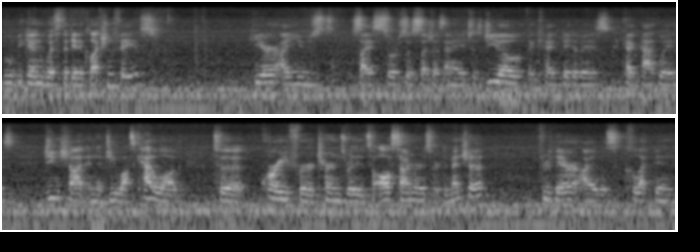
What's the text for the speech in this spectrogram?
We'll begin with the data collection phase. Here I used size sources such as NIH's GEO, the KEGG database, KEGG pathways, GeneShot, and the GWAS catalog to query for terms related to Alzheimer's or dementia. Through there, I was collecting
